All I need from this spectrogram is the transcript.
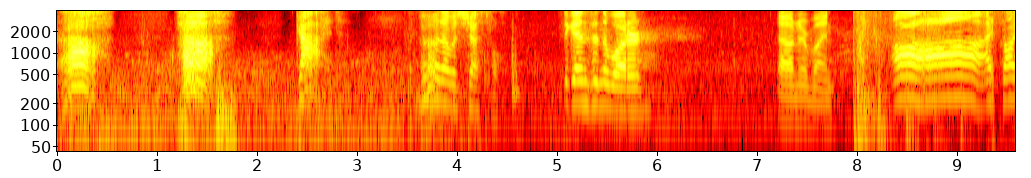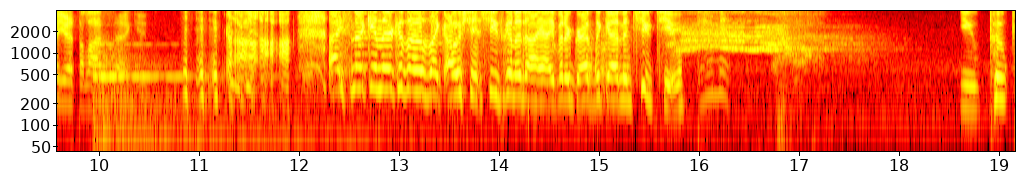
Ah! Ah! God! Oh, that was stressful. The gun's in the water. Oh, never mind. Ah! I saw you at the last second. I snuck in there because I was like, oh shit, she's gonna die. I better grab the gun and shoot you. Damn it! You poop.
